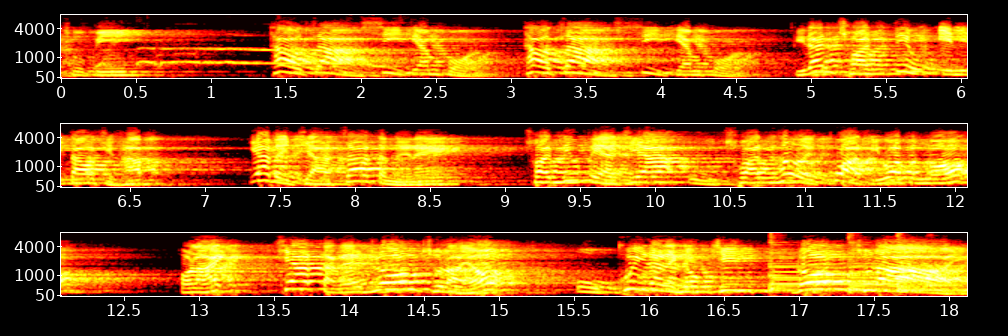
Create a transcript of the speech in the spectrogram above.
厝边。透早四点半，透早四点半，伫咱船长因兜一盒，也未食早顿的呢。船长伯啊，遮有穿好的挂伫我饭哦。后来，请大家拢出来哦！有困难的乡亲拢出来！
